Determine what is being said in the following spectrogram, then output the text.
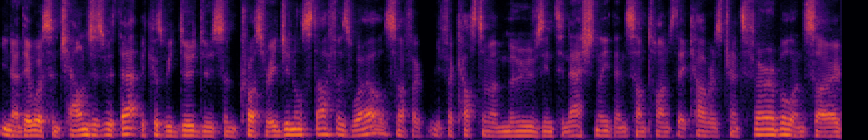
you know, there were some challenges with that because we do do some cross-regional stuff as well. So if a, if a customer moves internationally, then sometimes their cover is transferable. And so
